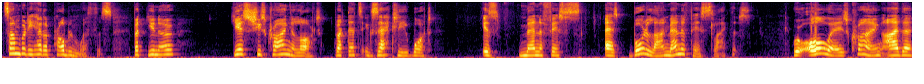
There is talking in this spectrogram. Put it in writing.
Somebody had a problem with this. But you know, yes, she's crying a lot, but that's exactly what is manifests as borderline manifests like this. We're always crying either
